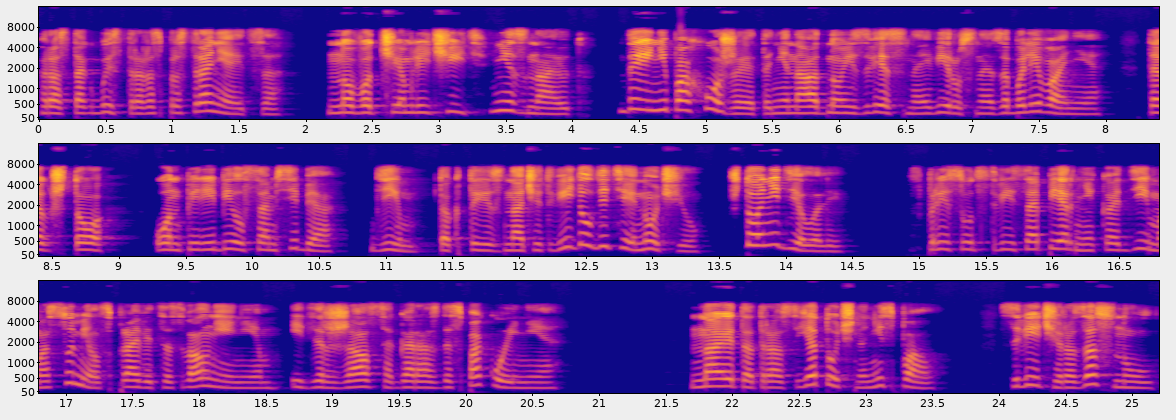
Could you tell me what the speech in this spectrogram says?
раз так быстро распространяется. Но вот чем лечить, не знают. Да и не похоже это ни на одно известное вирусное заболевание. Так что он перебил сам себя. «Дим, так ты, значит, видел детей ночью? Что они делали?» В присутствии соперника Дима сумел справиться с волнением и держался гораздо спокойнее. На этот раз я точно не спал. С вечера заснул,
